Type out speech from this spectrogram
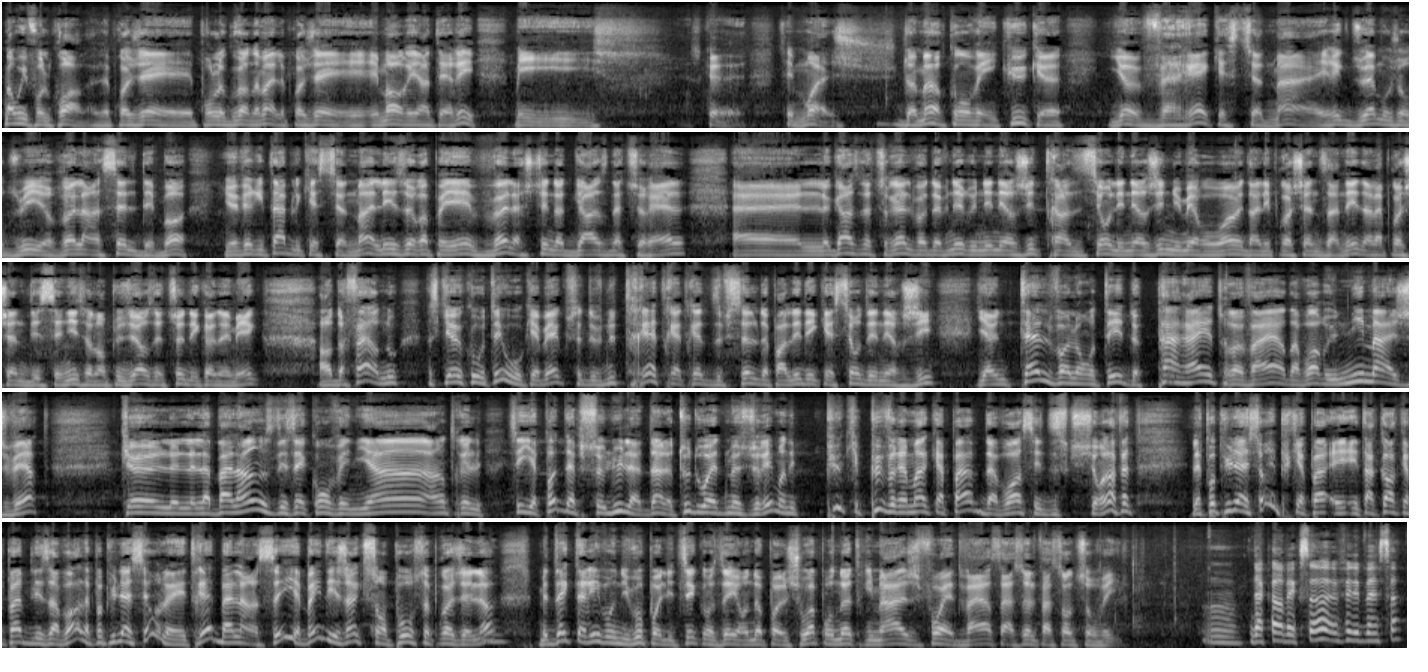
Ben oui, il faut le croire. Le projet, pour le gouvernement, le projet est, est mort et enterré. Mais est-ce que, moi, je demeure convaincu que il y a un vrai questionnement. Éric Duhem aujourd'hui relançait le débat. Il y a un véritable questionnement. Les Européens veulent acheter notre gaz naturel. Euh, le gaz naturel va devenir une énergie de transition, l'énergie numéro un dans les prochaines années, dans la prochaine décennie, selon plusieurs études économiques. Alors de faire nous, parce qu'il y a un côté où au Québec où c'est devenu très très très difficile de parler des questions d'énergie. Il y a une telle volonté de paraître vert, d'avoir une image verte que le- la balance des inconvénients entre... Tu sais, il n'y a pas d'absolu là-dedans. là. Tout doit être mesuré, mais on n'est plus, plus vraiment capable d'avoir ces discussions-là. En fait, la population est, plus capable, est, est encore capable de les avoir. La population là, est très balancée. Il y a bien des gens qui sont pour ce projet-là, mais dès que tu arrives au niveau politique, on se dit, Hey, on n'a pas le choix. Pour notre image, il faut être vert. C'est la seule façon de survivre. D'accord avec ça, Philippe Vincent?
